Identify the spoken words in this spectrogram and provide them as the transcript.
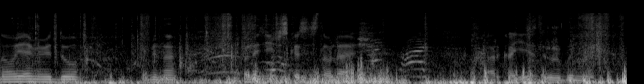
Но я имею в виду именно политическая составляющая. Арка есть, дружбы нет.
